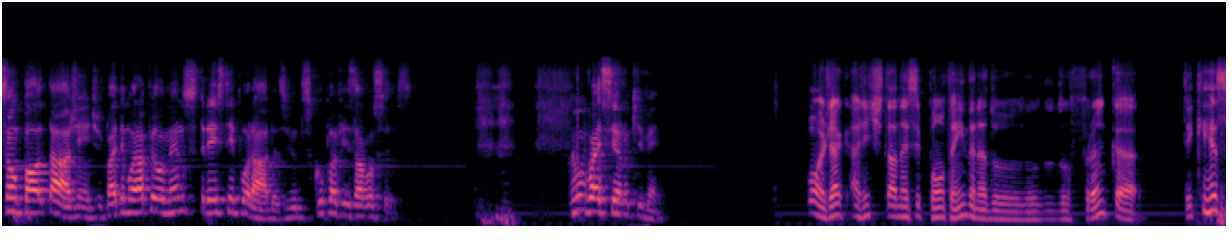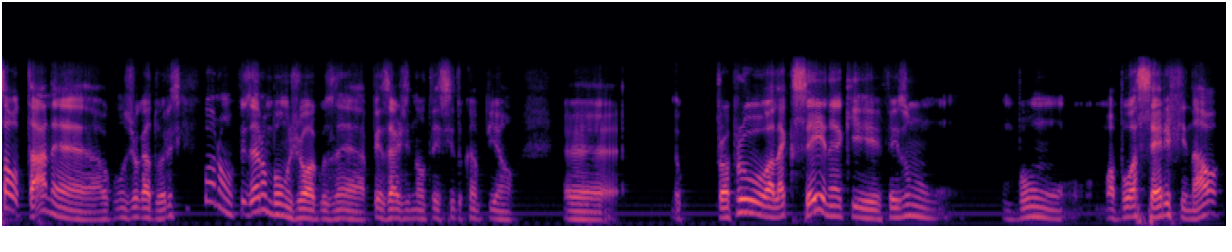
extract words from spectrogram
São Paulo, tá, gente, vai demorar pelo menos três temporadas, viu? Desculpa avisar vocês. Não vai ser ano que vem. Bom, já que a gente está nesse ponto ainda, né, do, do, do, Franca, tem que ressaltar, né, alguns jogadores que foram, fizeram bons jogos, né, apesar de não ter sido campeão. É, o próprio Alexei, né, que fez um, um bom, uma boa série final,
